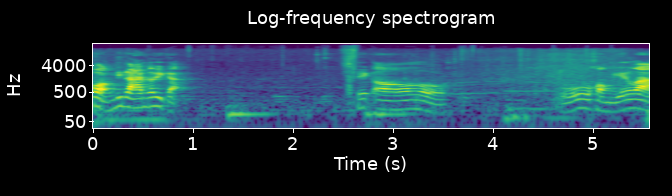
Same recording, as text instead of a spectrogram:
ของที่ร้านเขาอีกอะเช็คเอาโอ้ของเยอะว่ะ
